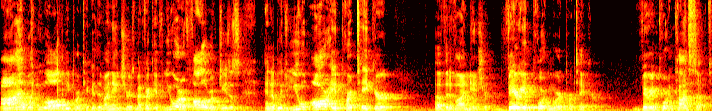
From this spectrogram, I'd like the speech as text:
I want you all to be partakers of the divine nature. As a matter of fact, if you are a follower of Jesus and a believer, you are a partaker of the divine nature. Very important word, partaker. Very important concept.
